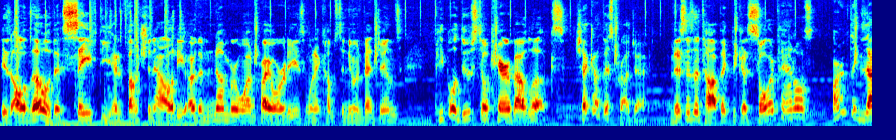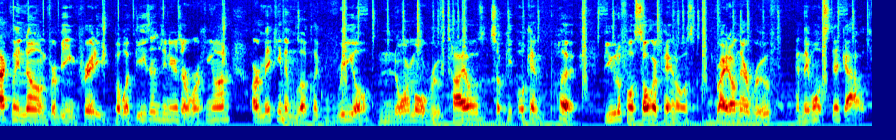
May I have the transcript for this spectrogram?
is although that safety and functionality are the number one priorities when it comes to new inventions, people do still care about looks. Check out this project. This is a topic because solar panels aren't exactly known for being pretty, but what these engineers are working on are making them look like real, normal roof tiles so people can put beautiful solar panels right on their roof and they won't stick out.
